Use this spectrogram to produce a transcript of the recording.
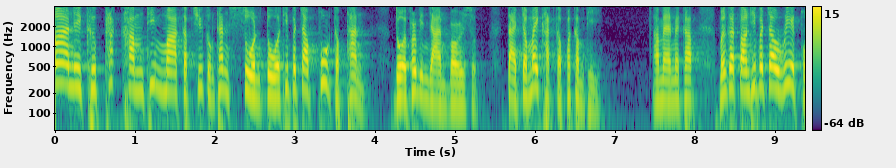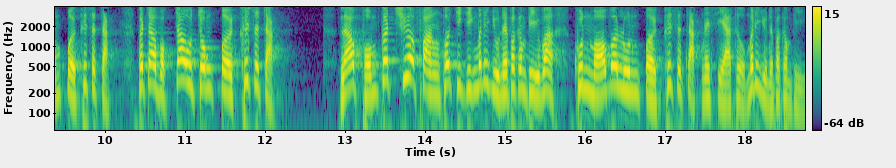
มานี่คือพระคำที่มากับชีวิตของท่านส่วนตัวที่พระเจ้าพูดกับท่าน โดยพระวิญญาณบริสุทธิ์ แต่จะไม่ขัดกับพระคัมภีร์อามนไหมครับเหมือนกับตอนที่พระเจ้าเรียกผมเปิดคริสตจักร พระเจ้าบอกเจ้าจงเปิดคริสตจักร แล้วผมก็เชื่อฟังเพราะจริงๆไม่ได้อยู่ในพระคัมภีร์ว่าคุณหมอวรุณเปิดคริสตจักรในเสียเถอะไม่ได้อยู่ในพระคัมภีร์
